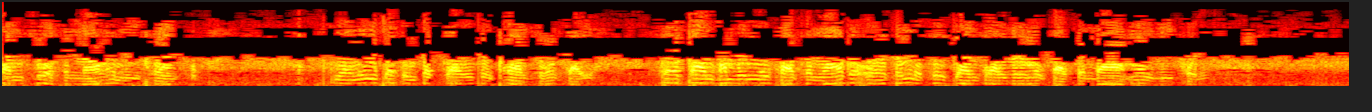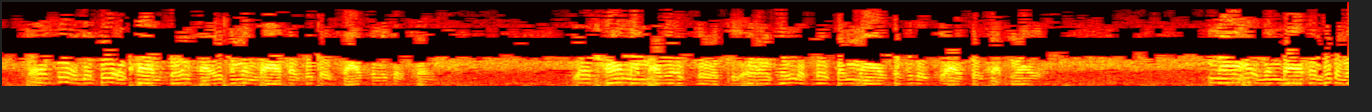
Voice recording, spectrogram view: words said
กรรมชั่วสนองให้มีความสุข อย่างนี้จะเป็นปัจจัยเกิดความสงสัยการทำบุญในศาสนาพระองค์สมเด็จพระจอมไตรบรมศาสดาไม่มีผลเพื่อจะเพื่อความสงสัยของบรรดาพระพุทธศาสนิกชนเราขอนำอารยสูตรที่องค์สมเด็จพระสัมมาสัมพุทธเจ้าทรงตรัสไว้มาให้บรรดาท่านพุทธบ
